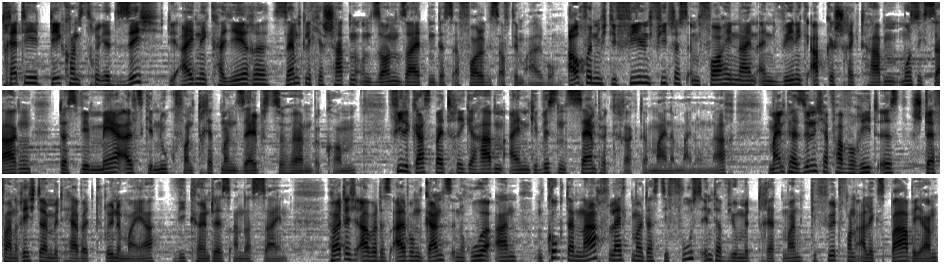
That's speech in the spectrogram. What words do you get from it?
Tretti dekonstruiert sich, die eigene Karriere, sämtliche Schatten und Sonnenseiten des Erfolges auf dem Album. Auch wenn mich die vielen Features im Vorhinein ein wenig abgeschreckt haben, muss ich sagen, dass wir mehr als genug von Trettmann selbst zu hören bekommen. Viele Gastbeiträge haben einen gewissen Sample-Charakter, meiner Meinung nach. Mein persönlicher Favorit ist Stefan Richter mit Herbert Grönemeyer. Wie könnte es anders sein? Hört euch aber das Album ganz in Ruhe an und guckt danach vielleicht mal das Diffus-Interview mit Trettmann, geführt von Alex Barbian.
